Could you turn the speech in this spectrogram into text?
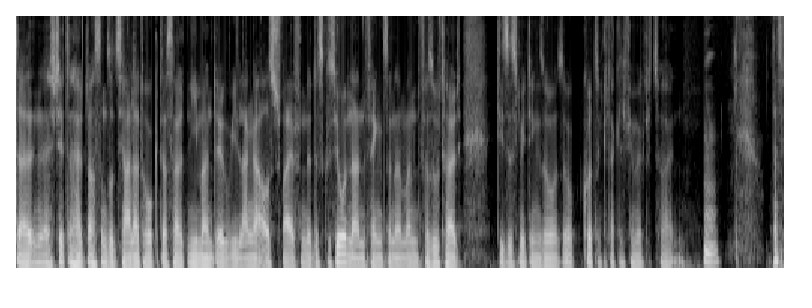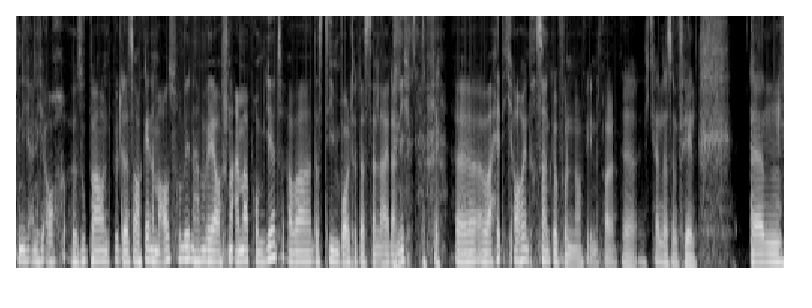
da steht dann halt noch so ein sozialer Druck, dass halt niemand irgendwie lange ausschweifende Diskussionen anfängt, sondern man versucht halt dieses Meeting so, so kurz und knackig wie möglich zu halten. Ja. Das finde ich eigentlich auch äh, super und würde das auch gerne mal ausprobieren. Haben wir ja auch schon einmal probiert, aber das Team wollte das dann leider nicht. äh, aber hätte ich auch interessant gefunden, auf jeden Fall. Ja, ich kann das empfehlen. Ähm,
